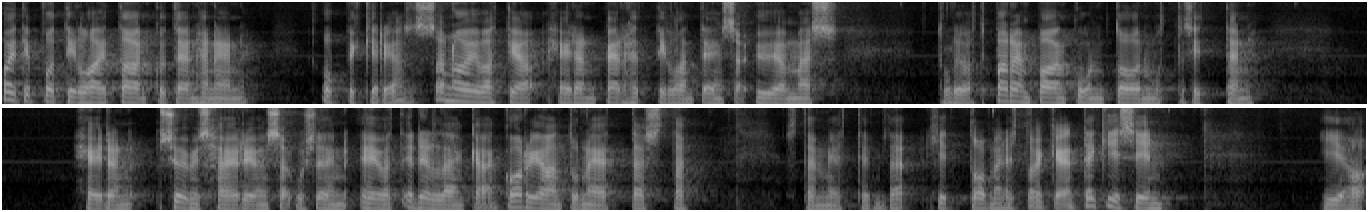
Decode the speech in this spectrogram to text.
hoiti potilaitaan, kuten hänen oppikirjansa sanoivat, ja heidän perhetilanteensa YMS tulivat parempaan kuntoon, mutta sitten heidän syömishäiriönsä usein eivät edelleenkään korjaantuneet tästä. Sitä miettii, mitä hittoa nyt oikein tekisin. Ja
